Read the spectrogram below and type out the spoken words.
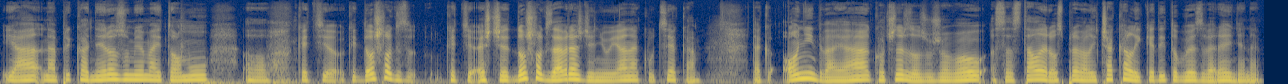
ja napríklad nerozumiem aj tomu, o, keď, keď, došlo k, keď ešte došlo k zavraždeniu Jana Kuciaka, tak oni dvaja, Kočner so Žužovou, sa stále rozprávali, čakali, kedy to bude zverejnené.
